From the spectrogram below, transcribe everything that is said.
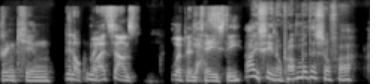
drinking. You know, Well, that sounds flippin' Yes. tasty. I see no problem with this so far.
